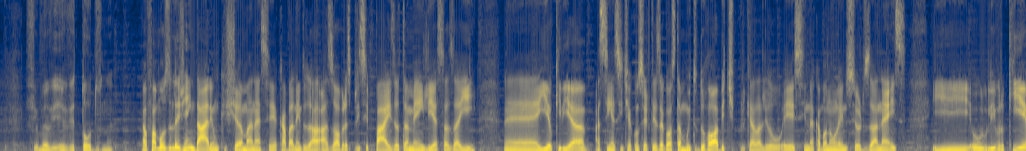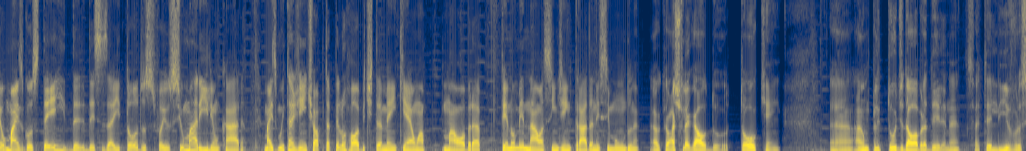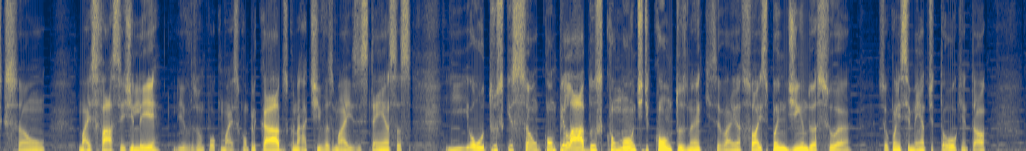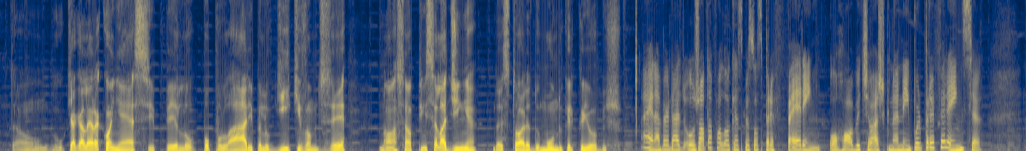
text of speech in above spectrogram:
Filme eu vi, vi todos, né? É o famoso Legendarium que chama, né? Você acaba lendo as obras principais. Eu também li essas aí. É, e eu queria, assim, a Cintia com certeza gosta muito do Hobbit, porque ela leu esse e acabou não lendo O Senhor dos Anéis. E o livro que eu mais gostei de, desses aí todos foi o Silmarillion, cara. Mas muita gente opta pelo Hobbit também, que é uma, uma obra fenomenal, assim, de entrada nesse mundo, né? É, o que eu acho legal do Tolkien é a amplitude da obra dele, né? Você vai ter livros que são mais fáceis de ler, livros um pouco mais complicados, com narrativas mais extensas, e outros que são compilados com um monte de contos, né? Que você vai só expandindo a sua seu conhecimento de Tolkien e tal. Então, o que a galera conhece pelo popular e pelo geek, vamos dizer, nossa, é uma pinceladinha da história do mundo que ele criou, bicho. É, na verdade, o Jota falou que as pessoas preferem o Hobbit, eu acho que não é nem por preferência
